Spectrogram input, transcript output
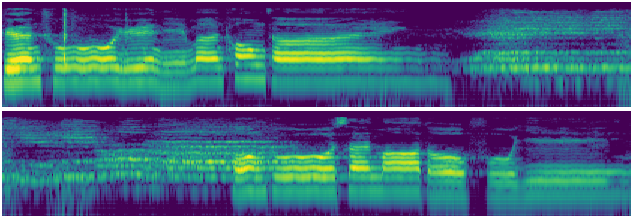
愿主与你们同在。同读圣马窦福音，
